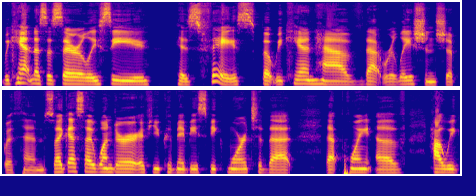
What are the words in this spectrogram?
We can't necessarily see his face, but we can have that relationship with him. So I guess I wonder if you could maybe speak more to that that point of how we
